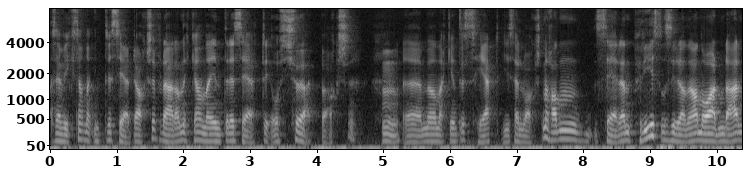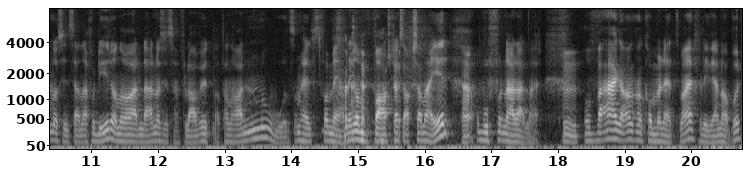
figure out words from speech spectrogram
Altså Jeg vil ikke si han er interessert i aksjer, for det er han ikke. Han er interessert i å kjøpe aksjer. Mm. Men han er ikke interessert i selve aksjen. Han ser en pris, og så sier han ja, nå er den der, nå syns jeg den er for dyr, og nå er den der, nå syns jeg den er for lav, uten at han har noen som helst formening om hva slags aksje han eier, og hvorfor den er der den er. Og hver gang han kommer ned til meg, fordi vi er naboer,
